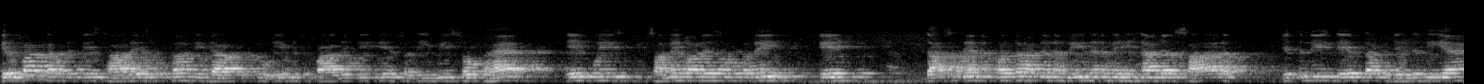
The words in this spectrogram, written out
ਕਿਰਪਾ ਕਰ ਦਿੱਤੀ, ਸਾਰੇ ਸੁੱਖਾਂ ਦੀ ਦਾਤ ਝੋਲੀ ਵਿੱਚ ਪਾ ਦਿੱਤੀ, ਇਹ ਸਦੀਵੀ ਸੁਖ ਹੈ। ਇਹ ਕੋਈ ਸਮੇਂ ਵਾਲੇ ਸੁਖ ਨਹੀਂ ਕਿ 10 ਦਿਨ 15 ਦਿਨ 20 ਦਿਨ, ਮਹੀਨਾ ਜਾਂ ਸਾਲ ਜਿਤਨੀ ਦੇਰ ਤੱਕ ਜ਼ਿੰਦਗੀ ਹੈ,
